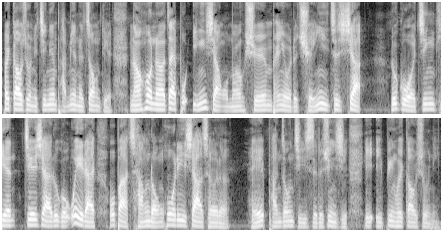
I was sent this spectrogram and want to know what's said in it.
会告诉你今天盘面的重点，然后呢，在不影响我们学员朋友的权益之下，如果今天接下来如果未来我把长龙获利下车了，诶，盘中及时的讯息也一定会告诉你。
